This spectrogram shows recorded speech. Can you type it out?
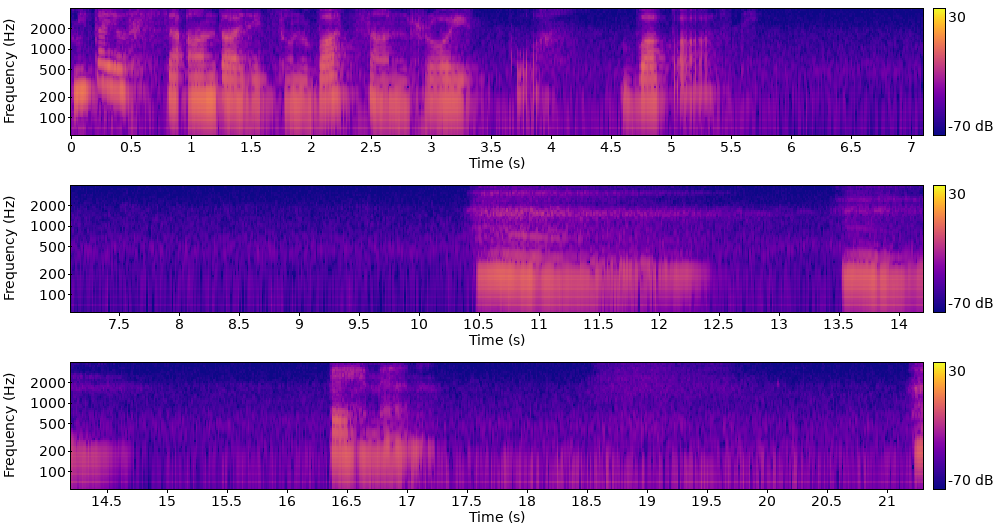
Mitä jos sä antaisit sun vatsan roikkua vapaasti? Hmm. Pehmeänä.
